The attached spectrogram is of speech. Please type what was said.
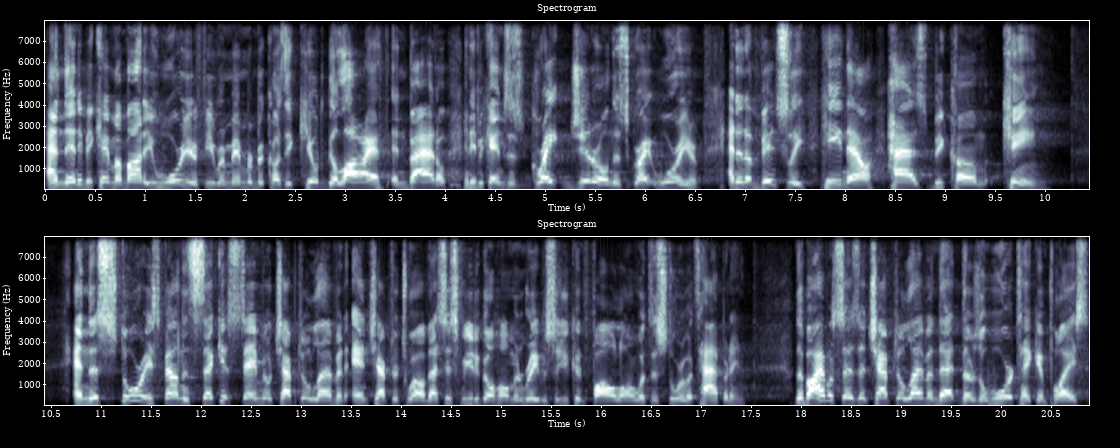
And then he became a mighty warrior, if you remember, because he killed Goliath in battle, and he became this great general and this great warrior. And then eventually, he now has become king. And this story is found in 2 Samuel chapter 11 and chapter 12. That's just for you to go home and read so you can follow along with the story, what's happening. The Bible says in chapter 11 that there's a war taking place,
